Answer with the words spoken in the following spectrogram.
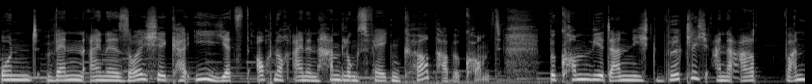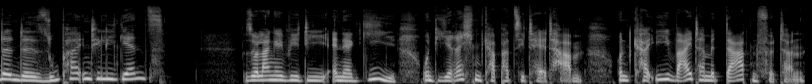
Und wenn eine solche KI jetzt auch noch einen handlungsfähigen Körper bekommt, bekommen wir dann nicht wirklich eine Art wandelnde Superintelligenz? Solange wir die Energie und die Rechenkapazität haben und KI weiter mit Daten füttern,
